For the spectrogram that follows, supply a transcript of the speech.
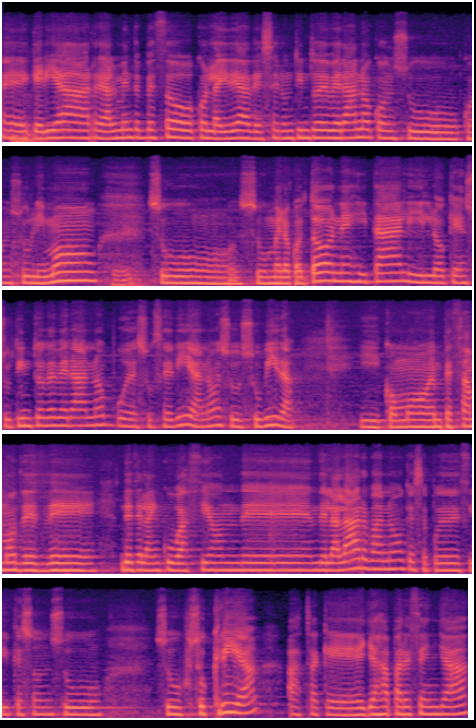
Eh, quería, realmente empezó con la idea de ser un tinto de verano con su, con su limón, sus melocotones y tal, y lo que en su tinto de verano pues sucedía, ¿no? Su, su vida y cómo empezamos desde, desde la incubación de, la larva, ¿no? que se puede decir que son sus crías, hasta que ellas aparecen ya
